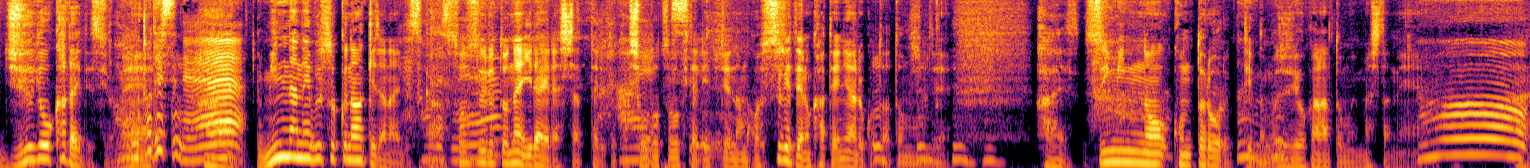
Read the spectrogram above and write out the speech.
重要課題ですよね。本当ですね、はい、みんな寝不足なわけじゃないですか。そうですね。そうするとねイライラしちゃったりとか、はい。衝突起きたりっていうのはもうこれ全ての家庭にあることだと思うんで、はい、睡眠のコントロールっていうのも重要かなと思いましたね。あ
